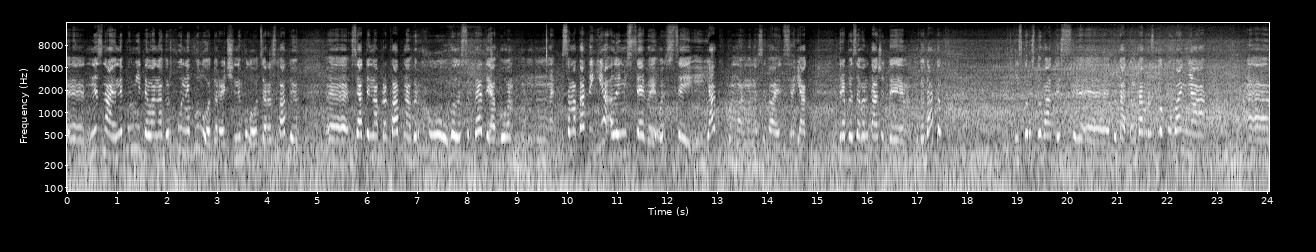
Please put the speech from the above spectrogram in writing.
Е, Не знаю, не помітила наверху, не було, до речі, не було. От зараз згадую, е, взяти на прокат наверху велосипеди або самокати є, але місцевий, ось цей як, по-моєму, називається як. Треба завантажити додаток і скористуватись е, додатком. Там розблокування е,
